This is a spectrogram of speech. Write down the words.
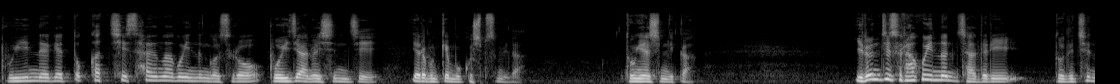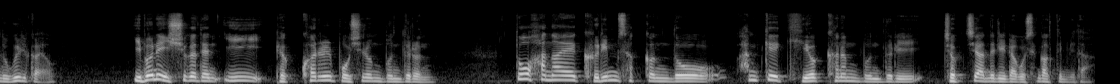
부인에게 똑같이 사용하고 있는 것으로 보이지 않으신지 여러분께 묻고 싶습니다. 동의하십니까? 이런 짓을 하고 있는 자들이 도대체 누구일까요? 이번에 이슈가 된 이 벽화를 보시는 분들은 또 하나의 그림 사건도 함께 기억하는 분들이 적지 않으리라고 생각됩니다.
